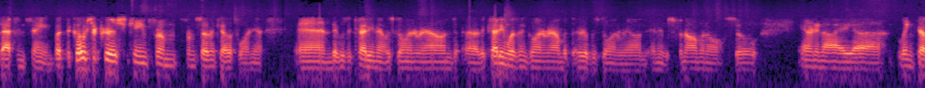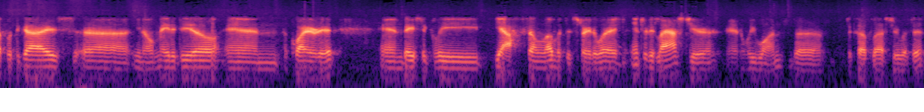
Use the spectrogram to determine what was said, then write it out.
that's insane. But the kosher Kush came from from Southern California, and there was a cutting that was going around. Uh, the cutting wasn't going around, but the herb was going around, and it was phenomenal. So. Aaron and I uh, linked up with the guys, uh, you know, made a deal and acquired it and basically, yeah, fell in love with it straight away. Entered it last year, and we won the the cup last year with it.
